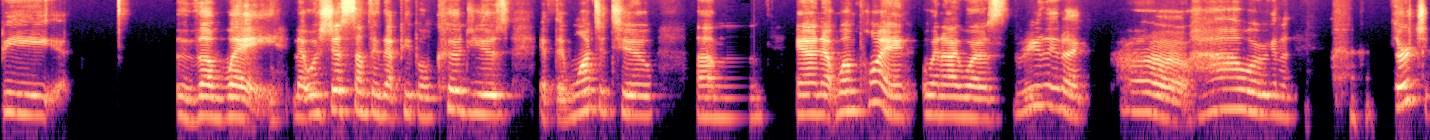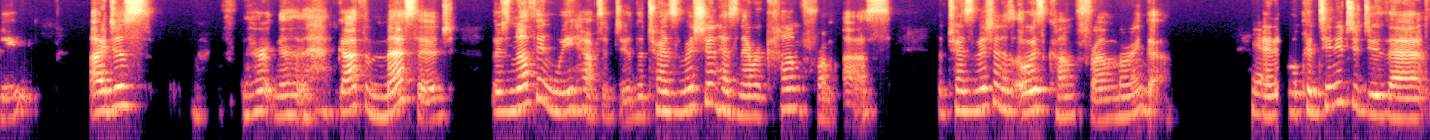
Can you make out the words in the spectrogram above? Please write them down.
be the way. That was just something that people could use if they wanted to. Um, and at one point, when I was really like, oh, how are we going to searching? I just heard, got the message. There's nothing we have to do. The transmission has never come from us. The transmission has always come from Moringa. Yeah. And it will continue to do that.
